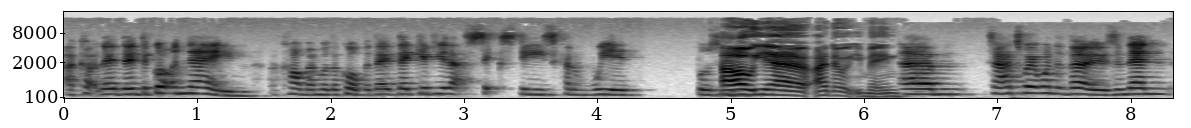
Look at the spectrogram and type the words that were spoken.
I can't. They, they, they've got a name. I can't remember what they're called, but they they give you that '60s kind of weird bosom. Oh yeah, I know what you mean. Um, so I had to wear one of those, and then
